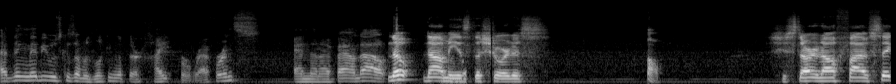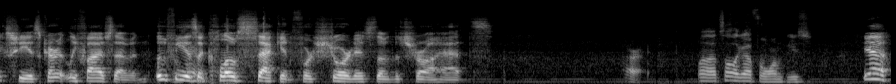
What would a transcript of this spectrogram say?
I think maybe it was because I was looking up their height for reference, and then I found out. Nope, Nami is the shortest. She started off five six. She is currently five seven. Luffy is a close second for shortest of the Straw Hats. All right. Well, that's all I got for One Piece. Yeah,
